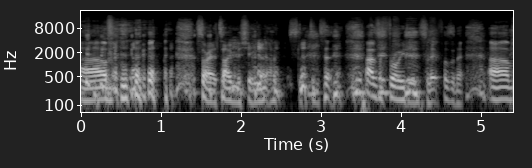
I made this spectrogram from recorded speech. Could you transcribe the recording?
Um, sorry, a time machine. I slipped into, that was a Freudian slip, wasn't it? Um,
